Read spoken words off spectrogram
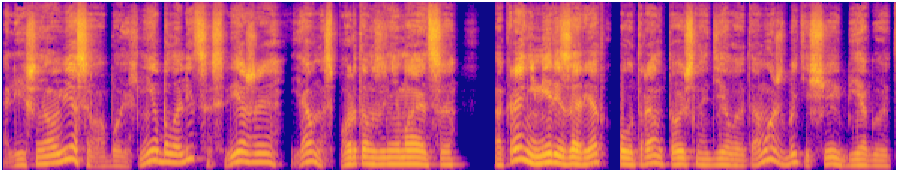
А лишнего веса у обоих не было, лица свежие, явно спортом занимаются. По крайней мере, зарядку по утрам точно делают, а может быть, еще и бегают.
